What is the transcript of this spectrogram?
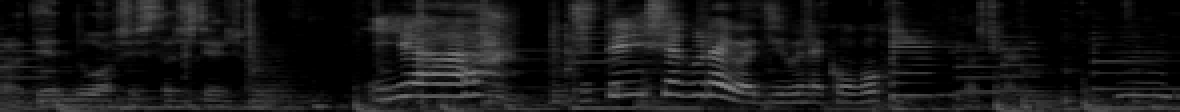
だから電動アシスト自転車のいやー自転車ぐらいは自分でこご。う、確かに。うん、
